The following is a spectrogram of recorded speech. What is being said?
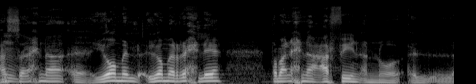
هسا إحنا آه يوم يوم الرحلة طبعا إحنا عارفين إنه ال-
